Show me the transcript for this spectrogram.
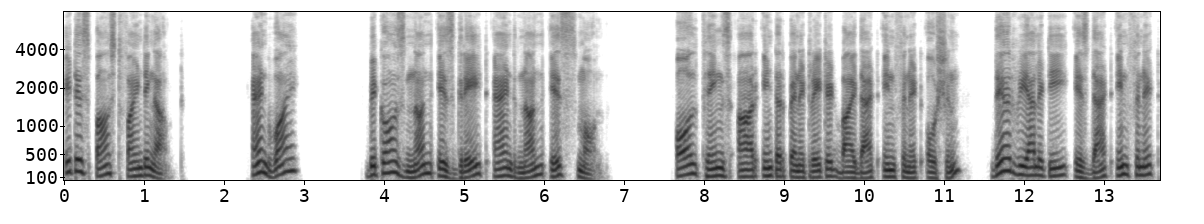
It is past finding out. And why? Because none is great and none is small. All things are interpenetrated by that infinite ocean. Their reality is that infinite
